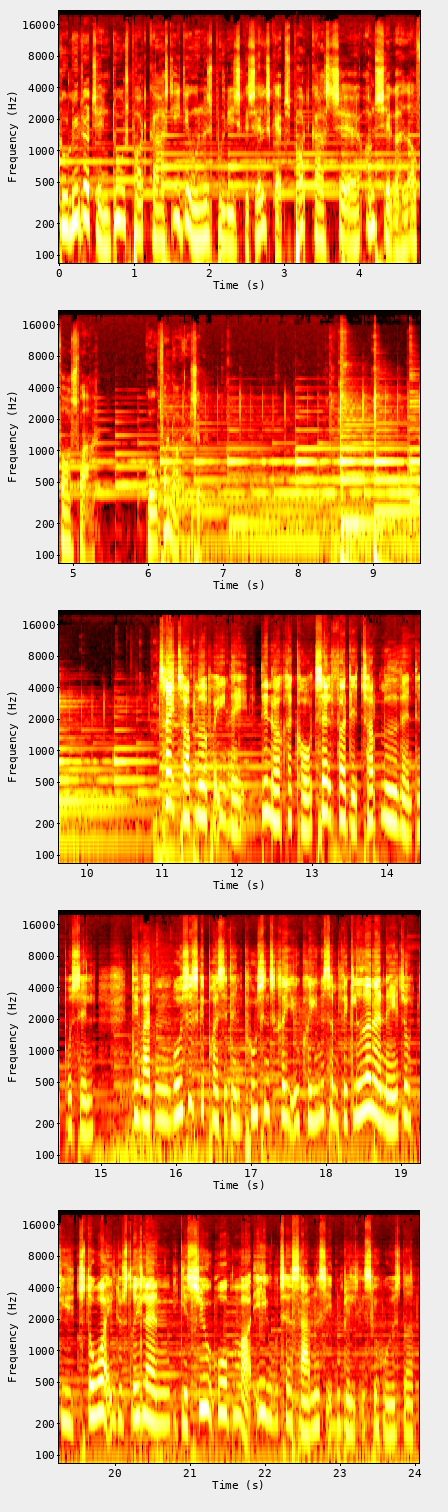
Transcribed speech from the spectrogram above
Du lytter til en dus podcast i det udenrigspolitiske selskabs podcastserie om sikkerhed og forsvar. God fornøjelse. Tre topmøder på en dag, det er nok rekord, selv for det topmødevandte Bruxelles. Det var den russiske præsident Putins krig i Ukraine, som fik lederne af NATO, de store industrilande i G7-gruppen og EU til at samles i den belgiske hovedstad.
